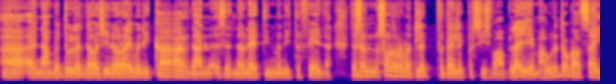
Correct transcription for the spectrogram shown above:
Uh en dan bedoel dit nou as jy nou ry met die kar dan is dit nou net 10 minute verder. Dis dan sonder om dit verduidelik presies waar bly jy, maar hoe dit ook al sê,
